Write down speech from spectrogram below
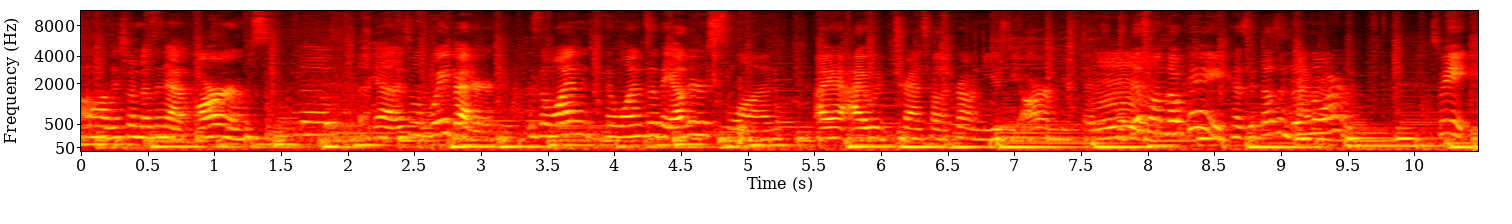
Oh, this one doesn't have arms. Nope. Yeah, this one's way better. Cause the one, the ones at the other salon, I I would transfer on the front and use the arm because but Mm. this one's okay because it doesn't have Doesn't arm. Sweet,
